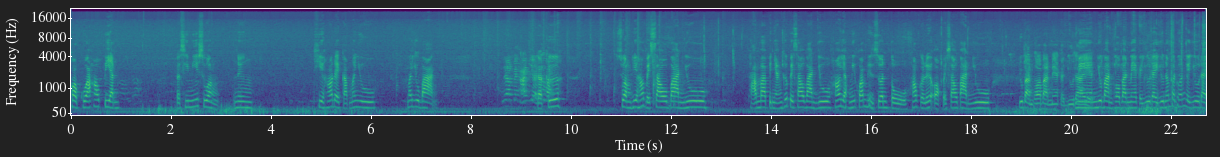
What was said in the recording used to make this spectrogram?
ครอบครัวเขาเปลี่ยนก็สิมีช่วงหนึ่ง ที่เขาได้กลับมาอยู่มาอยู่บ้าน ก็คือช่วงที่เขาไปเช่าบ้านอยู่ ถามว่าเป็นหยังคือไปเช่าบ้านอยู่เขาอยากมีความเป็นส่วนตัวเขาก็เลยออกไปเช่าบ้านอยู่อยู่บ้านพ่อบ้านแม่ก็อยู่ได้แมนอยู่บ้านพ่อบ้านแม่ก็อยู่ได้อยู่น้ำพันทวนก็อยู่ได้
